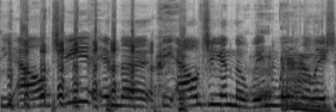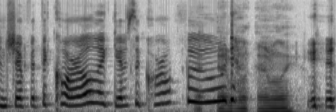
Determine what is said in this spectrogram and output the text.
the algae in the the algae and the win-win relationship with the coral that gives the coral food. Emily, Emily?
